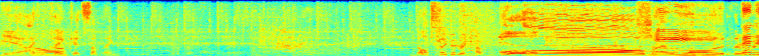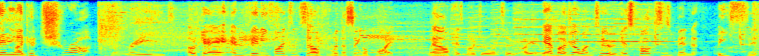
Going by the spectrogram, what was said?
Yeah, I Oh, uh, think it's something. Not so good recovery. Oh, my Jeez. lord! The that read. hit like a truck. the read. Okay, and Viny finds himself with a single point. Wait, now, has Mojo one too? Oh yeah. Yeah, wait. Mojo won too. His Fox has been beasting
